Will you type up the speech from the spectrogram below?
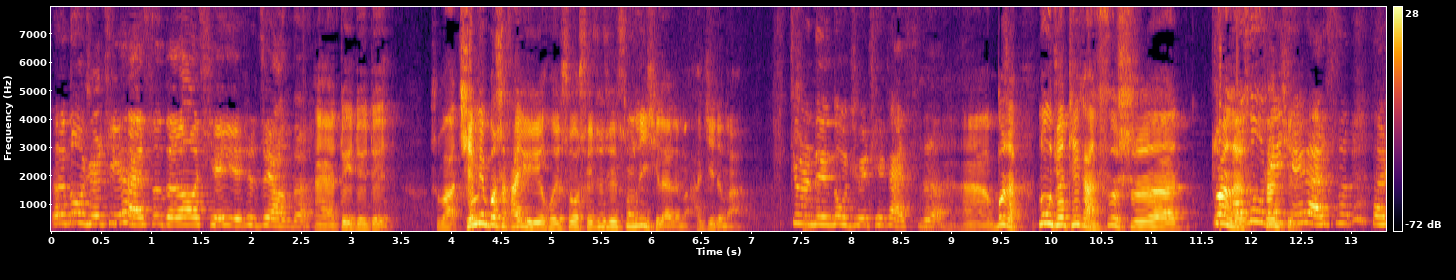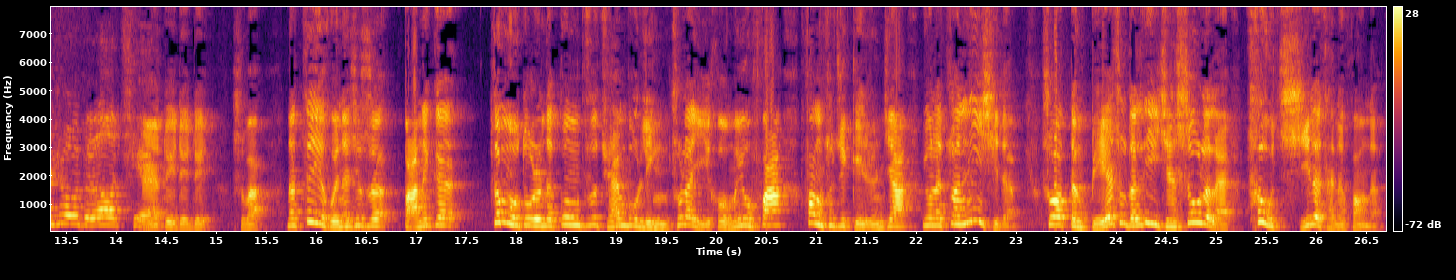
呃弄成青海寺得到钱也是这样的。哎，对对对。是吧？前面不是还有一回说谁谁谁送利息来了吗？还记得吗？就是那弄权铁杆四。嗯，不是弄权铁杆四是赚了弄权铁杆寺那时候得到钱。哎，对对对，是吧？那这一回呢，就是把那个这么多人的工资全部领出来以后，没有发放出去给人家用来赚利息的，说等别处的利钱收了来凑齐了才能放的。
